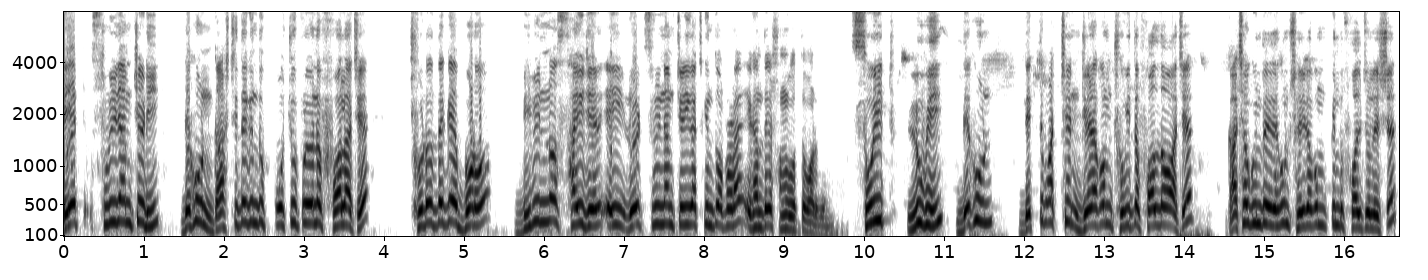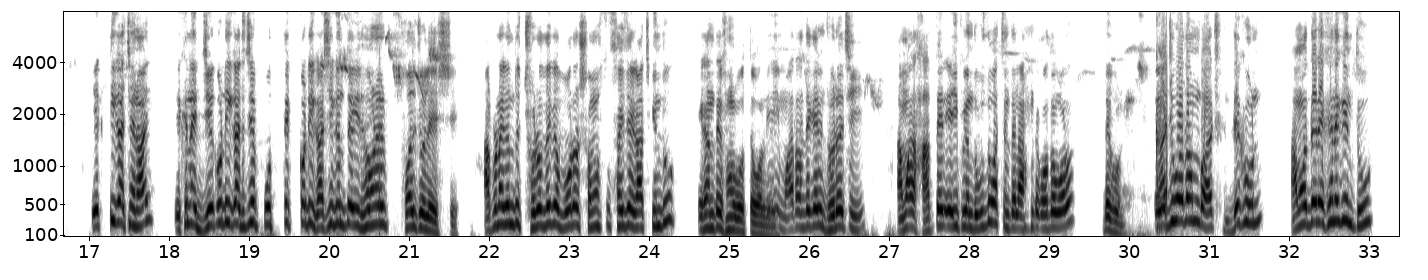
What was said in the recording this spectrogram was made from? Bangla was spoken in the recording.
Red Surinam cherry. দেখুন, গাছটিতে কিন্তু প্রচুর পরিমাণে ফল আছে। ছোট থেকে বড় বিভিন্ন সাইজের এই রেড সুরিনাম চেরি গাছ কিন্তু আপনারা এখান থেকে সংগ্রহ করতে পারবেন। সুইট লুভি, দেখুন, দেখতে পাচ্ছেন যেরকম ছবিতে ফল দেওয়া আছে। গাছেও কিন্তু দেখুন সেই রকম কিন্তু ফল চলে এসছে। একটি গাছে নয়, এখানে যে কটি গাছ আছে, প্রত্যেক কটি গাছই কিন্তু এই ধরনের ফল চলে এসছে। আপনারা কিন্তু ছোট থেকে বড় সমস্ত সাইজের গাছ কিন্তু এখান থেকে সংগ্রহ করতে পারবেন। এই মাথা থেকে আমি ধরেছি, আমার হাতের এই পর্যন্ত, বুঝতে পারছেন তাহলে আমটা কত বড়? দেখুন কাজু বাদাম গাছ দেখুন আমাদের এখানে কিন্তু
